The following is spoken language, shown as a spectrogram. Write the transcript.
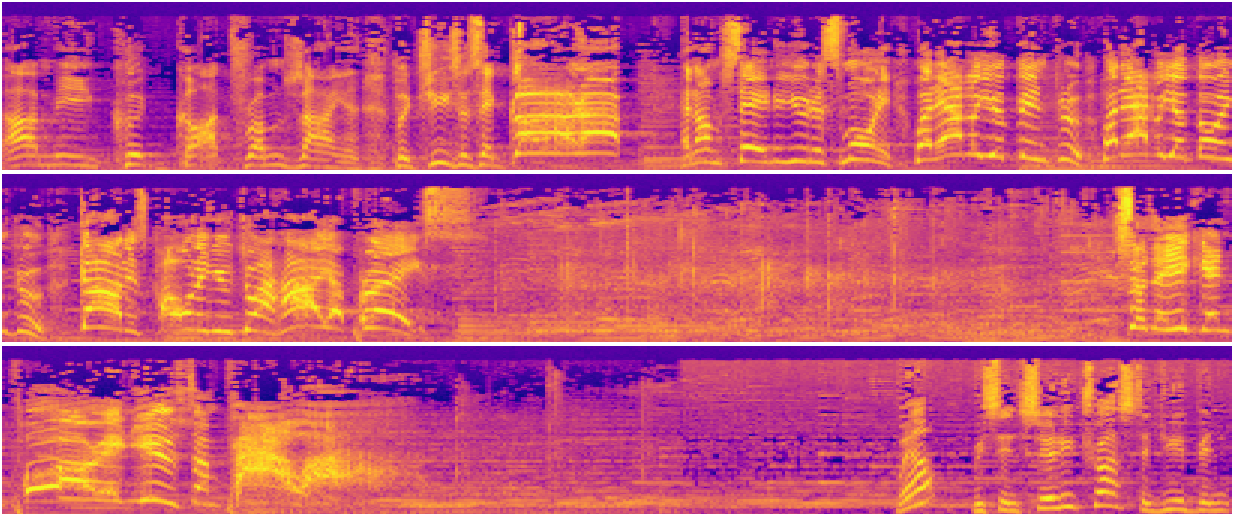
I mean, good God from Zion. But Jesus said, God up! And I'm saying to you this morning, whatever you've been through, whatever you're going through, God is calling you to a higher place. So that he can pour in you some power. Well, we sincerely trust that you've been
